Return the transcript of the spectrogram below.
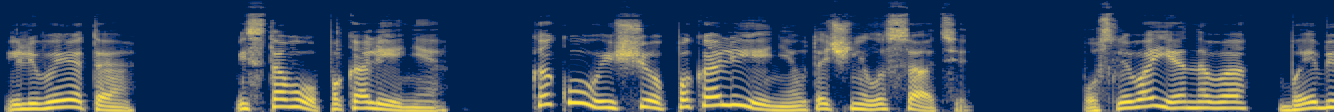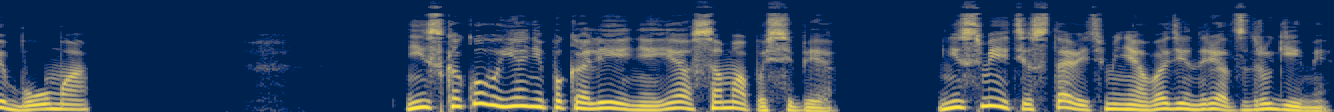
Или вы это из того поколения? Какого еще поколения, уточнила Сати. Послевоенного, бэби-бума. Ни из какого я не поколения, я сама по себе. Не смейте ставить меня в один ряд с другими.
